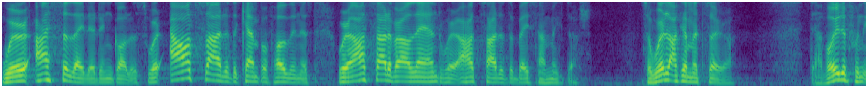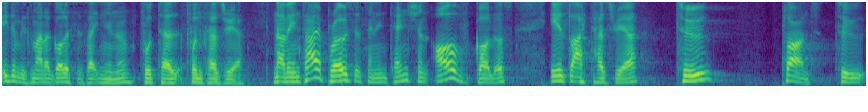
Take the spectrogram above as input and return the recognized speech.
we're isolated in Golos. We're outside of the camp of holiness. We're outside of our land. We're outside of the Beis Hamikdash. So we're like a Metzora. The avodah von Idum is Managolis is like, you know von Tazria. Now the entire process and intention of Golos is like Tazria to plant, to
